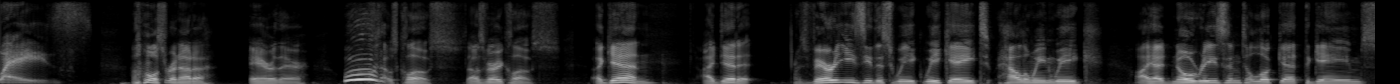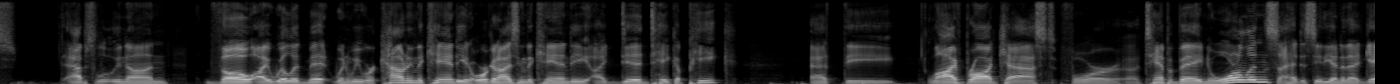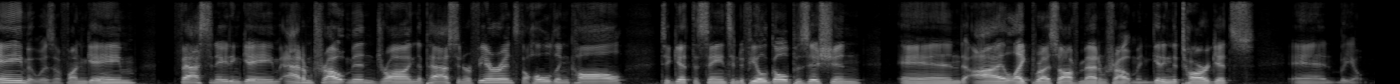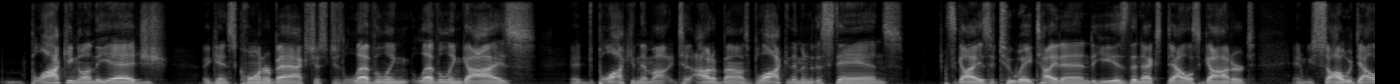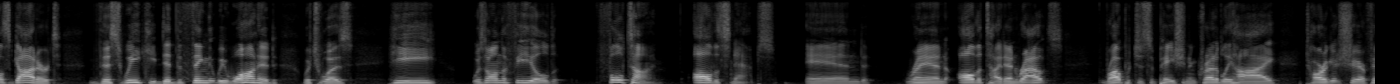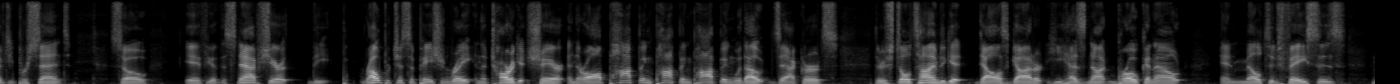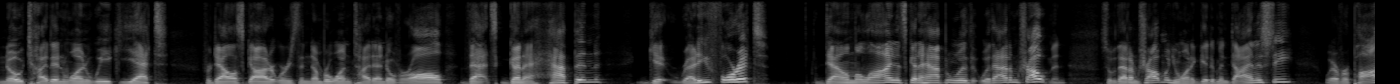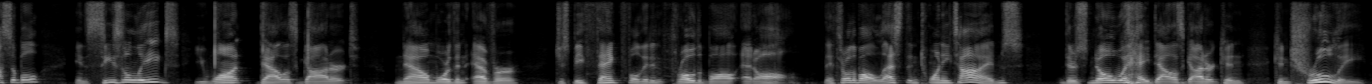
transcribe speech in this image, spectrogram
takeaways. Almost ran out of air there. Woo, that was close. That was very close. Again, I did it. It was very easy this week, week eight, Halloween week. I had no reason to look at the games, absolutely none. Though I will admit, when we were counting the candy and organizing the candy, I did take a peek at the live broadcast for uh, Tampa Bay, New Orleans. I had to see the end of that game. It was a fun game, fascinating game. Adam Trautman drawing the pass interference, the holding call to get the Saints into field goal position. And I liked what I saw from Adam Trautman, getting the targets and you know blocking on the edge against cornerbacks, just just leveling leveling guys, uh, blocking them out to out of bounds, blocking them into the stands. This guy is a two-way tight end. He is the next Dallas Goedert, and we saw with Dallas Goedert this week he did the thing that we wanted, which was he was on the field full time, all the snaps, and ran all the tight end routes route participation incredibly high, target share 50%. So if you have the snap share, the route participation rate, and the target share, and they're all popping, popping, popping without Zach Ertz, there's still time to get Dallas Goedert. He has not broken out and melted faces. No tight end one week yet for Dallas Goedert, where he's the number one tight end overall. That's going to happen. Get ready for it. Down the line, it's going to happen with, with Adam Trautman. So with Adam Trautman, you want to get him in Dynasty wherever possible. In seasonal leagues, you want Dallas Goedert now more than ever. Just be thankful they didn't throw the ball at all. They throw the ball less than 20 times. There's no way Dallas Goedert can can truly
